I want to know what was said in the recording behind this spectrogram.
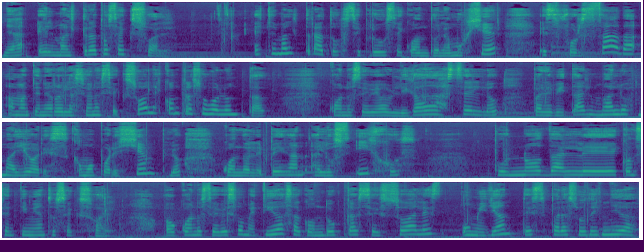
¿Ya? El maltrato sexual. Este maltrato se produce cuando la mujer es forzada a mantener relaciones sexuales contra su voluntad cuando se ve obligada a hacerlo para evitar malos mayores, como por ejemplo cuando le pegan a los hijos por no darle consentimiento sexual o cuando se ve sometidas a conductas sexuales humillantes para su dignidad.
